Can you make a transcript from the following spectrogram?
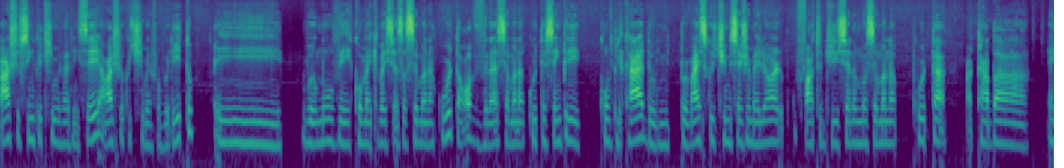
acho sim que o time vai vencer, acho que o time é favorito. E vamos ver como é que vai ser essa semana curta, óbvio, né? Semana curta é sempre complicado, por mais que o time seja melhor, o fato de ser numa semana curta acaba é,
